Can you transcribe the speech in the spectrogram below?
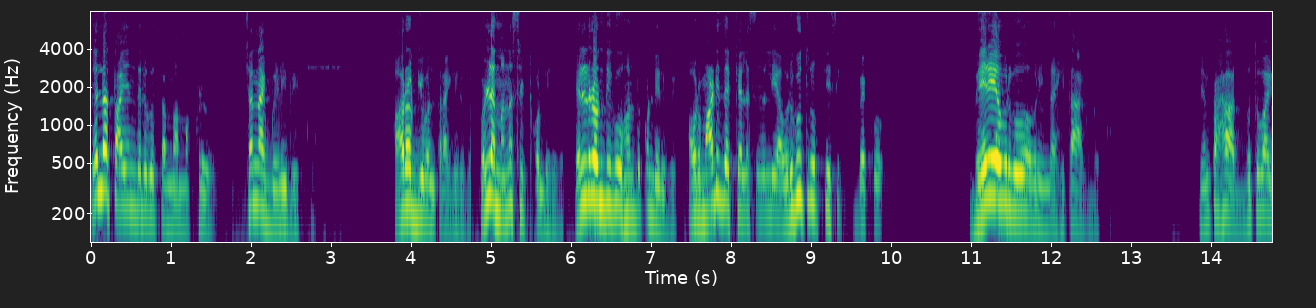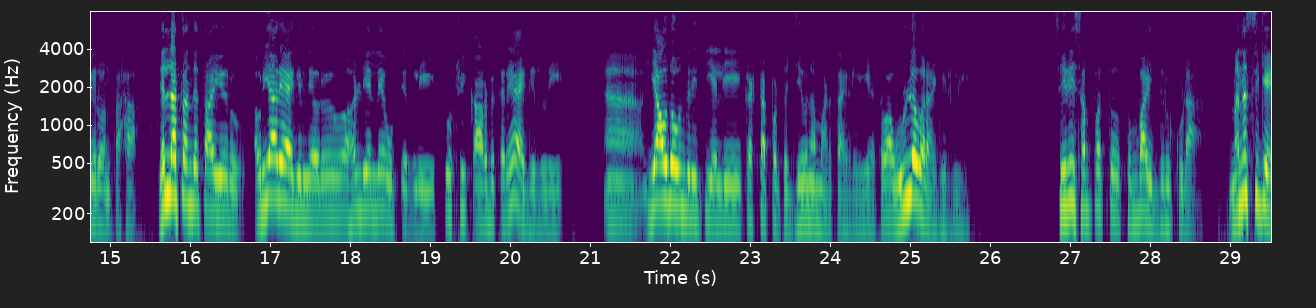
ಎಲ್ಲ ತಾಯಂದಿರಿಗೂ ತಮ್ಮ ಮಕ್ಕಳು ಚೆನ್ನಾಗಿ ಬೆಳಿಬೇಕು. ಆರೋಗ್ಯವಂತರಾಗಿರಬೇಕು. ಒಳ್ಳೆ ಮನಸ್ಸಿಟ್ಕೊಂಡಿರಬೇಕು. ಎಲ್ಲರೊಂದಿಗೂ ಹೊಂದಿಕೊಂಡಿರಬೇಕು. ಅವ್ರು ಮಾಡಿದ ಕೆಲಸದಲ್ಲಿ ಅವರಿಗೂ ತೃಪ್ತಿ ಸಿಕ್ಕಬೇಕು ಬೇರೆಯವರಿಗೂ ಅವರಿಂದ ಹಿತ ಆಗಬೇಕು. ಎಂತಹ ಅದ್ಭುತವಾಗಿರುವಂತಹ ಎಲ್ಲ ತಂದೆ ತಾಯಿಯರು, ಅವ್ರು ಯಾರೇ ಆಗಿರಲಿ, ಅವರು ಹಳ್ಳಿಯಲ್ಲೇ ಹುಟ್ಟಿರಲಿ, ಕೃಷಿ ಕಾರ್ಮಿಕರೇ ಆಗಿರಲಿ ಯಾವುದೋ ಒಂದು ರೀತಿಯಲ್ಲಿ ಕಷ್ಟಪಟ್ಟು ಜೀವನ ಮಾಡ್ತಾ ಇರಲಿ ಅಥವಾ ಉಳ್ಳವರಾಗಿರಲಿ, ಸಿರಿ ಸಂಪತ್ತು ತುಂಬ ಇದ್ದರೂ ಕೂಡ ಮನಸ್ಸಿಗೆ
